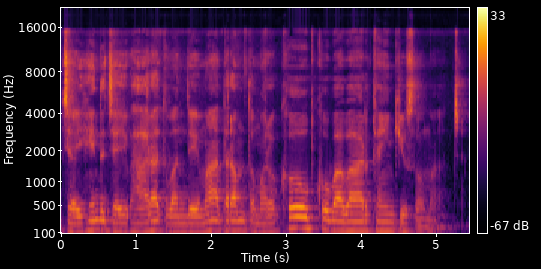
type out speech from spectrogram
જય હિન્દ, જય ભારત. વંદે માતરમ. તમારો ખૂબ ખૂબ આભાર. થેન્ક યુ સો મચ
